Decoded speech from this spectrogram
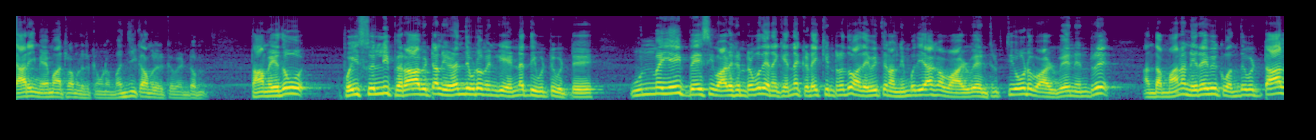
யாரையும் ஏமாற்றாமல் இருக்கணும் வஞ்சிக்காமல் இருக்க வேண்டும். தாம் ஏதோ பொய் சொல்லி பெறாவிட்டால் இழந்துவிடும் என்கிற எண்ணத்தை விட்டுவிட்டு உண்மையை பேசி வாழுகின்ற போது எனக்கு என்ன கிடைக்கின்றதோ அதை வைத்து நான் நிம்மதியாக வாழ்வேன் திருப்தியோடு வாழ்வேன் என்று அந்த மன நிறைவுக்கு வந்துவிட்டால்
